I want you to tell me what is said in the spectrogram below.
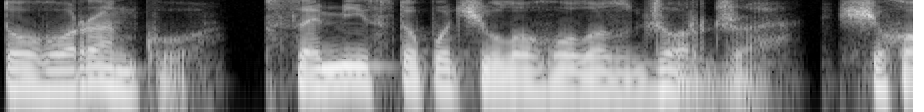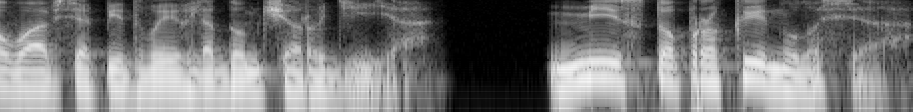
Того ранку все місто почуло голос Джорджа, що ховався під виглядом чародія. Місто прокинулося,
